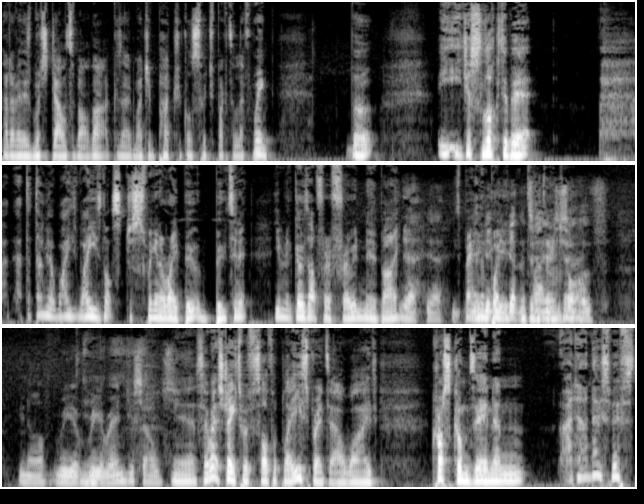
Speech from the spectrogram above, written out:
I don't think there's much doubt about that because I imagine Patrick will switch back to left wing, but he, he just looked a bit. I don't know why why he's not just swinging a right boot and booting it, even if it goes out for a throw in nearby. yeah, yeah. It's better you than get, putting you get the into the time to sort of, you know, re- rearrange yourselves. Yeah, so it went straight to a Salford play. He spreads out wide. Cross comes in, and I know, I know Smith's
